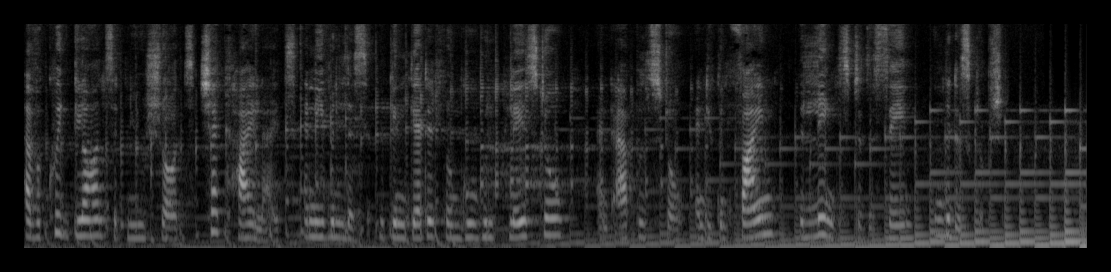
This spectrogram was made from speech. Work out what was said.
have a quick glance at news shots, check highlights, and even listen. You can get it from Google Play Store and Apple Store, and you can find the links to the same in the description.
